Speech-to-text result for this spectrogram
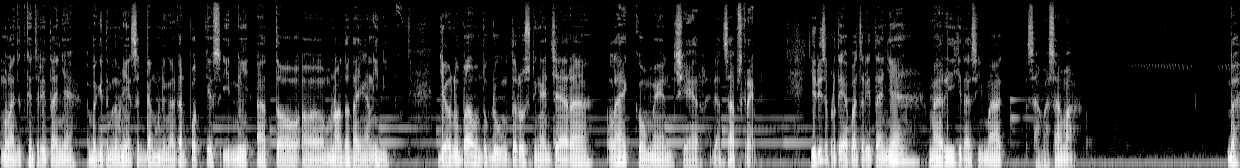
melanjutkan ceritanya Bagi teman-teman yang sedang mendengarkan podcast ini Atau uh, menonton tayangan ini Jangan lupa untuk dukung terus dengan cara like, comment, share, dan subscribe. Jadi seperti apa ceritanya? Mari kita simak sama-sama. Bah,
